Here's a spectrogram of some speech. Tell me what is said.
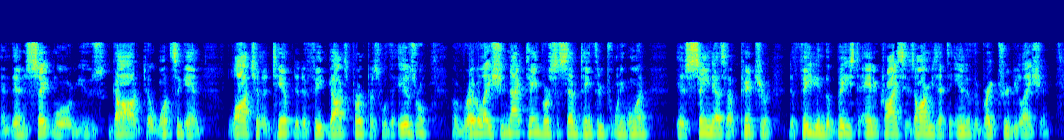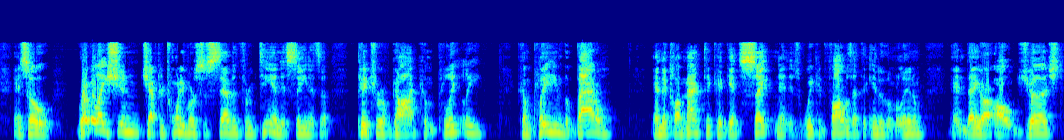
And then Satan will use Gog to once again launch an attempt to defeat God's purpose with Israel. Of Revelation 19, verses 17 through 21, is seen as a picture defeating the beast, Antichrist, his armies at the end of the Great Tribulation. And so Revelation chapter 20, verses 7 through 10 is seen as a picture of God completely completing the battle and the climactic against Satan and his wicked followers at the end of the millennium, and they are all judged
